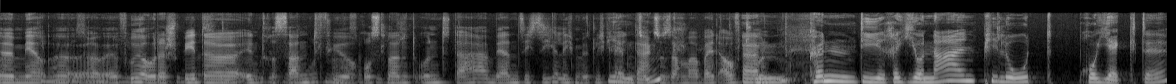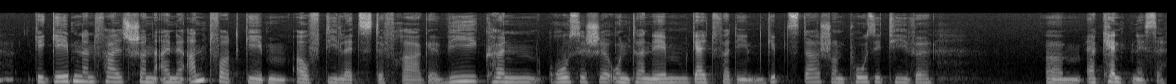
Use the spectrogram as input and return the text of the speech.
äh, mehr, äh, früher oder später interessant für Russland. Und da werden sich sicherlich Möglichkeiten zur Zusammenarbeit auftun. Ähm, können die regionalen Pilotprojekte gegebenenfalls schon eine Antwort geben auf die letzte Frage. Wie können russische Unternehmen Geld verdienen? Gibt es da schon positive ähm, Erkenntnisse?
